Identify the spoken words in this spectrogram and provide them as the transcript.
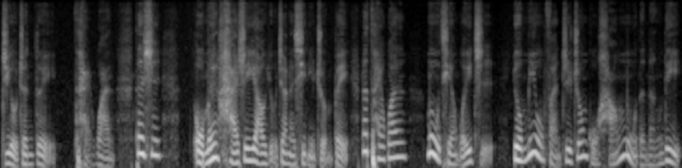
只有针对。台湾，但是我们还是要有这样的心理准备。那台湾目前为止有没有反制中国航母的能力？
